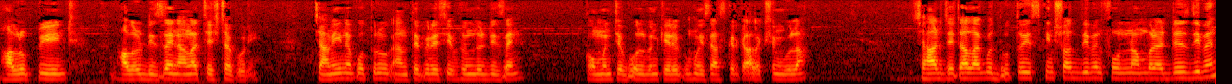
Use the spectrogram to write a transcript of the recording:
ভালো প্রিন্ট ভালো ডিজাইন আনার চেষ্টা করি। জানি না কতটুকু আনতে পেরেছি, সুন্দর ডিজাইন কমেন্টে বলবেন কীরকম হয়েছে আজকের কালেকশনগুলা যার যেটা লাগবে দ্রুত স্ক্রিনশট দিবেন ফোন নাম্বার অ্যাড্রেস দিবেন,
